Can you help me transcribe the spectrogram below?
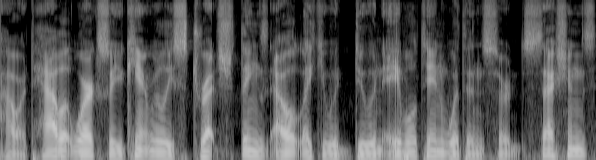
how a tablet works, so you can't really stretch things out like you would do in Ableton within certain sections.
